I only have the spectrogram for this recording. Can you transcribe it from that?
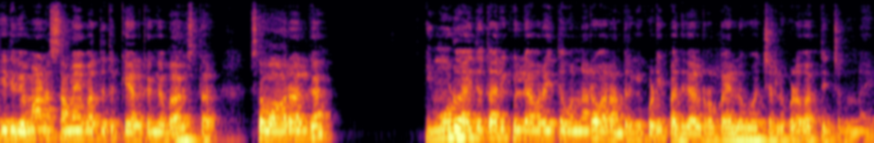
ఇది విమాన సమయబద్ధత కీలకంగా భావిస్తారు. సో ఓవరాల్గా ఈ మూడు ఐదో తారీఖుల్లో ఎవరైతే ఉన్నారో వారందరికీ కూడా ఈ పదివేల రూపాయల ఓచర్లు కూడా వర్తించనున్నాయి.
